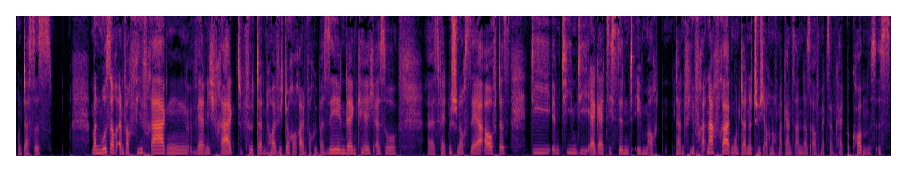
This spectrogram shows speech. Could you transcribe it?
Und das ist man muss auch einfach viel fragen. Wer nicht fragt, wird dann häufig doch auch einfach übersehen, denke ich. Also es fällt mir schon auch sehr auf, dass die im Team, die ehrgeizig sind, eben auch dann viel nachfragen und dann natürlich auch nochmal ganz anders Aufmerksamkeit bekommen. Es ist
